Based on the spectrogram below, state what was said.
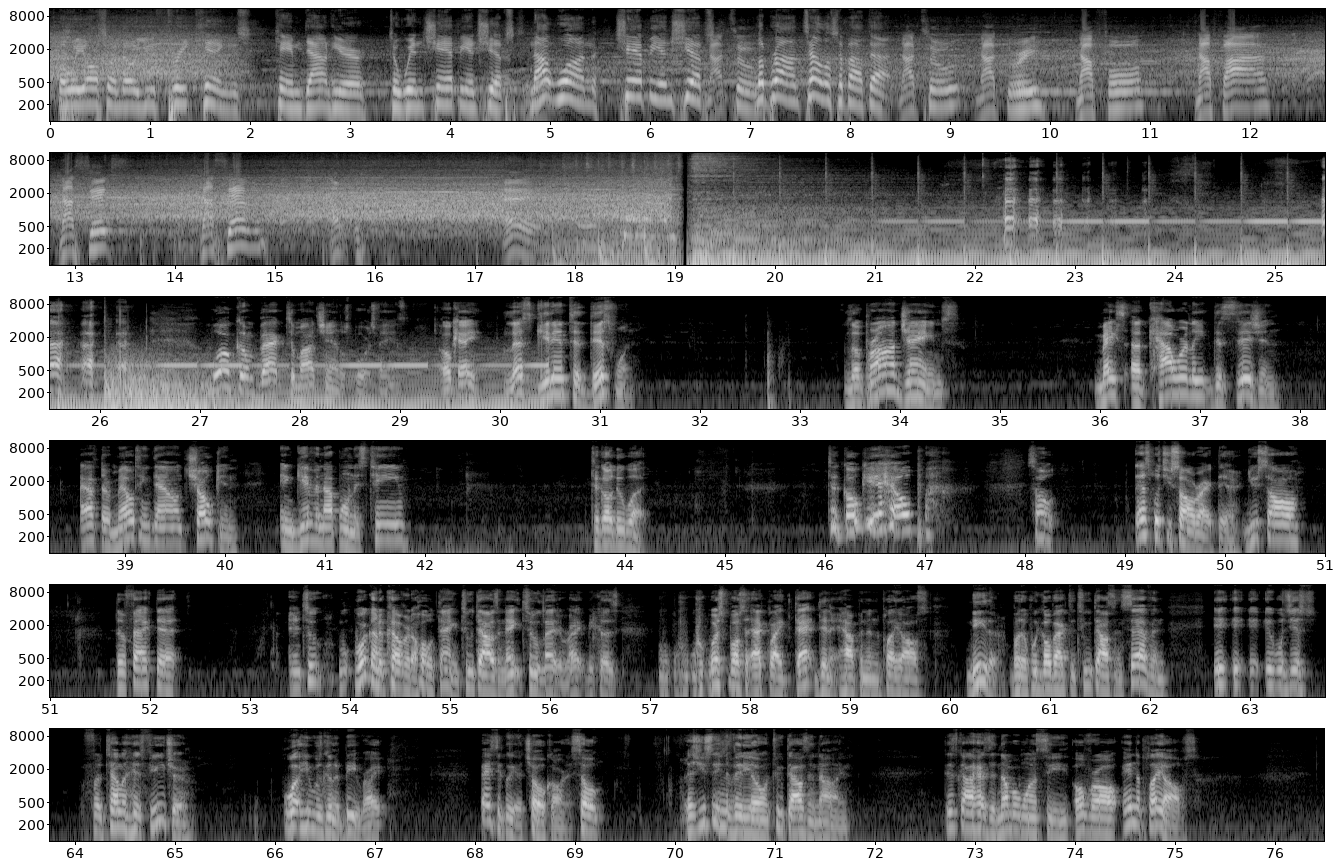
but we also know you three kings came down here to win championships. Not one, championships. Not two. LeBron, tell us about that. Not two, not three, not four, not five, not six, not seven. Oh. hey. Welcome back to my channel, sports fans. Okay, let's get into this one. LeBron James makes a cowardly decision after melting down, choking, and giving up on his team to go do what? To go get help. So that's what you saw right there. You saw the fact that in two, we're going to cover the whole thing, 2008 too later, right? Because we're supposed to act like that didn't happen in the playoffs neither. But if we go back to 2007, it, it, it was just for telling his future what he was going to be, right? Basically a choke artist. So as you see in the video in 2009, this guy has the number one seed overall in the playoffs.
